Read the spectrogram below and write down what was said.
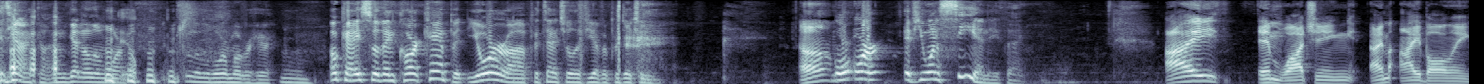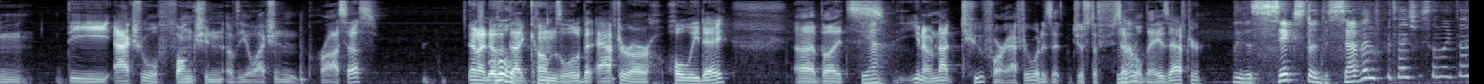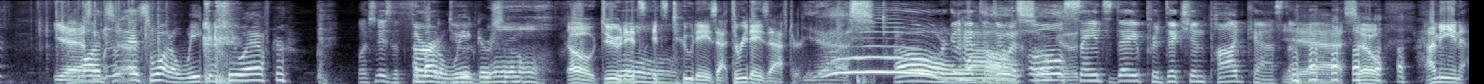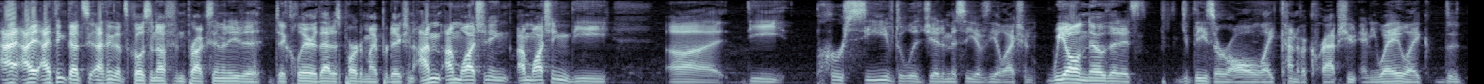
yeah, I'm getting a little warm. a little warm over here. Okay, so then Clark Campit, your uh, potential if you have a prediction, Um, or or if you want to see anything. I am watching. I'm eyeballing the actual function of the election process, and I know Oh. that that comes a little bit after our holy day, uh, but Yeah. you know, not too far after. What is it? Just a, several days after. The sixth or the seventh, potentially something like that. Yeah. well, it's, like that. it's what a week or two after. Election day is the third. About a dude. week or so. Oh, dude, it's it's Oh. two days at three days after. Yes. Oh, We're gonna have to do an so All good. Saints Day prediction podcast. Yeah. So, I mean, I, I, I think that's I think that's close enough in proximity to declare that as part of my prediction. I'm I'm watching I'm watching the uh the perceived legitimacy of the election. We all know that it's these are all like kind of a crapshoot anyway. Like the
